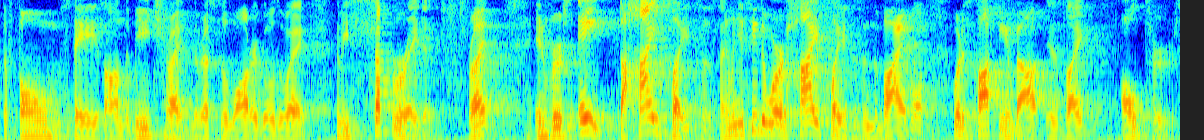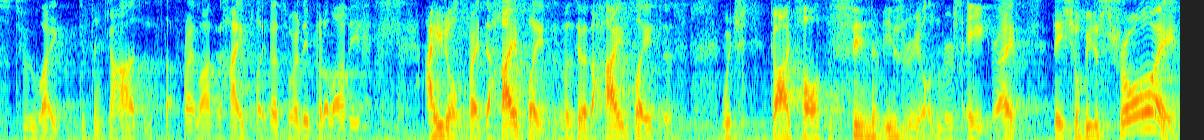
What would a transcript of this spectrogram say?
The foam stays on the beach, right? And the rest of the water goes away. And be separated, right? In verse 8, the high places. And when you see the word high places in the Bible, what it's talking about is like altars to like different gods and stuff, right? A lot of the high place. That's where they put a lot of these idols, right? The high places. What does it say about the high places? Which God calls the sin of Israel in verse 8, right? They shall be destroyed.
